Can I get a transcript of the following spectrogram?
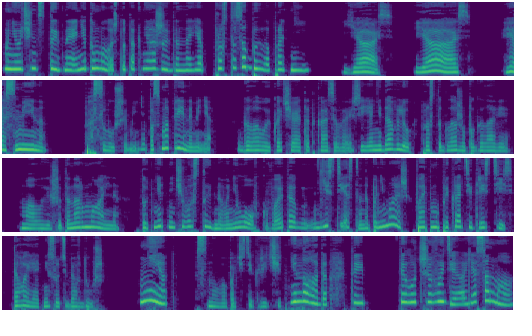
Мне очень стыдно, я не думала, что так неожиданно. Я просто забыла про дни. Ясь, Ясь, Ясмина, послушай меня, посмотри на меня. Головой качает, отказываясь, и я не давлю, просто глажу по голове. Малыш, это нормально. Тут нет ничего стыдного, неловкого. Это естественно, понимаешь? Поэтому прекрати трястись. Давай я отнесу тебя в душ. «Нет!» — снова почти кричит. «Не надо! Ты... ты лучше выйди, а я сама!»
